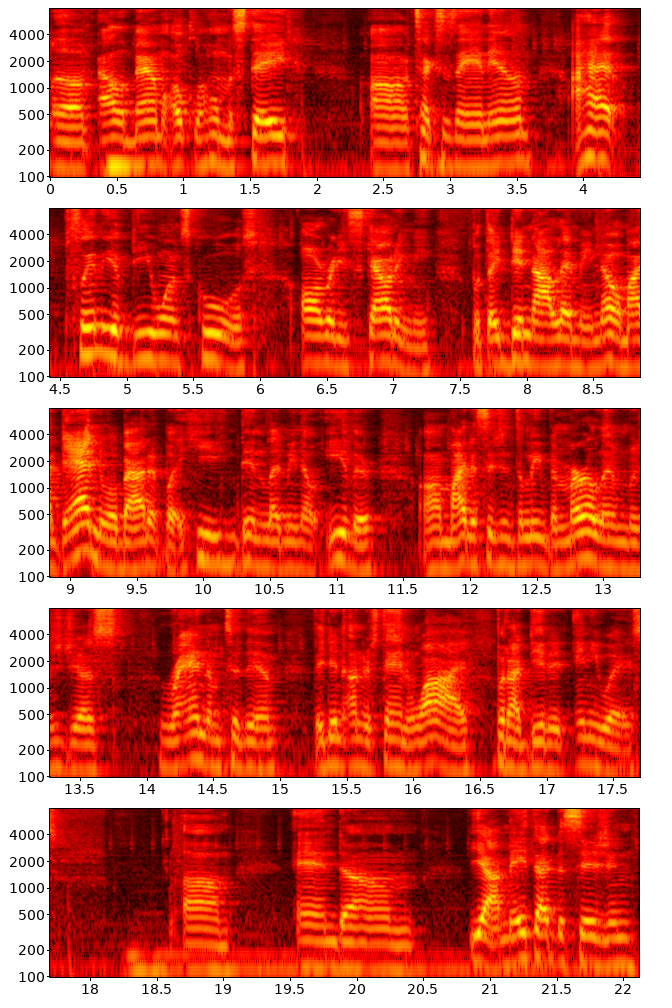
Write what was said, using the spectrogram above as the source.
uh, Alabama, Oklahoma State, uh, Texas A&M. I had plenty of D1 schools already scouting me, but they did not let me know. My dad knew about it, but he didn't let me know either. Um, my decision to leave the Maryland was just random to them. They didn't understand why, but I did it anyways. Um, and um, yeah, I made that decision.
